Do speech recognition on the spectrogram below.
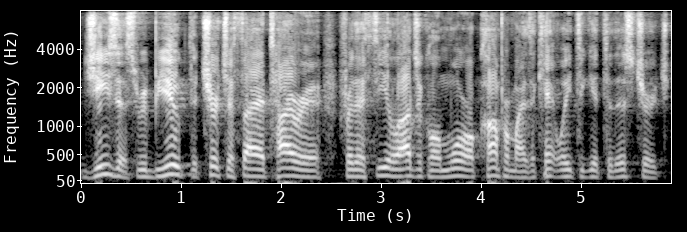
Jesus rebuked the church of Thyatira for their theological and moral compromise. I can't wait to get to this church.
